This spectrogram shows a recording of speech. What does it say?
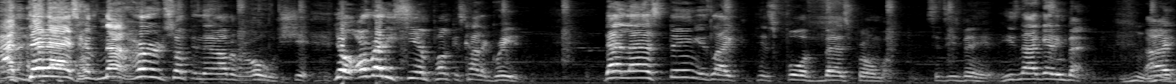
I dead ass have not heard something that I'm like, oh shit. Yo, already CM Punk is kind of graded. That last thing is like his fourth best promo since he's been here. He's not getting better. All right,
